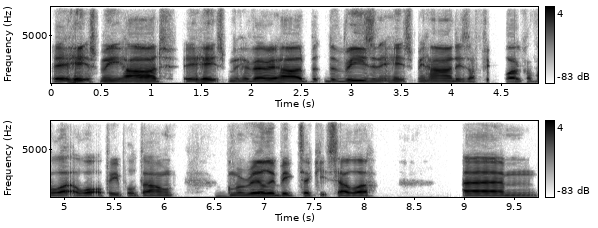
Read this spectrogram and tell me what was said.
it hits me hard. It hits me very hard. But the reason it hits me hard is I feel like I've let a lot of people down. I'm a really big ticket seller. Um,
